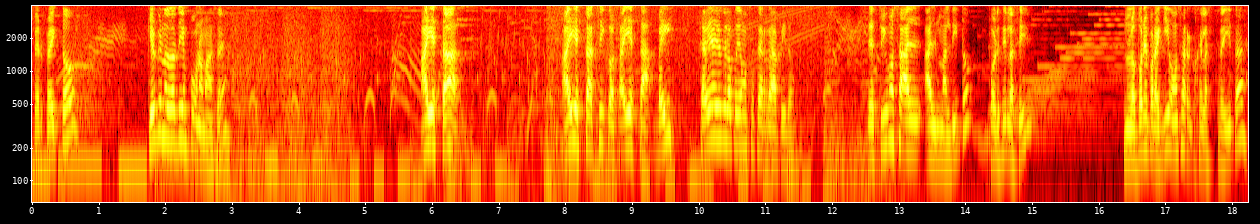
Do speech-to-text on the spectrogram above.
Perfecto. Creo que nos da tiempo una más, ¿eh? Ahí está. Ahí está, chicos, ahí está. ¿Veis? Sabía yo que lo podíamos hacer rápido. Destruimos al, al maldito Por decirlo así. Nos lo pone por aquí, vamos a recoger las estrellitas.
